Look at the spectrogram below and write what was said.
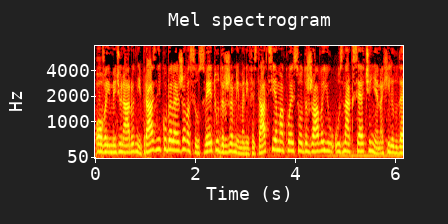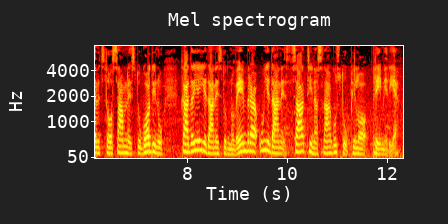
Ovaj međunarodni praznik obeležava se u svetu državnim manifestacijama koje se održavaju u znak sećenja na 1918. godinu, kada je 11. novembra u 11 sati na snagu stupilo primirje.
